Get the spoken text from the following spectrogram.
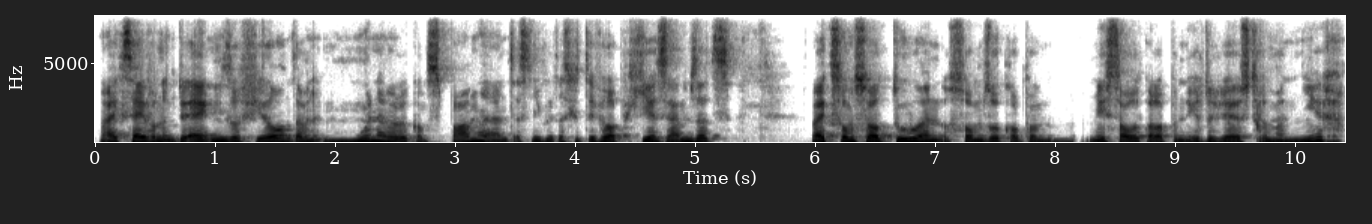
Maar ik zei van, ik doe eigenlijk niet zoveel, want dan ben ik moe en wil ik ontspannen. En het is niet goed als je te veel op je gsm zit. Wat ik soms wel doe, en soms ook op een, meestal ook wel op een eerder juistere manier.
